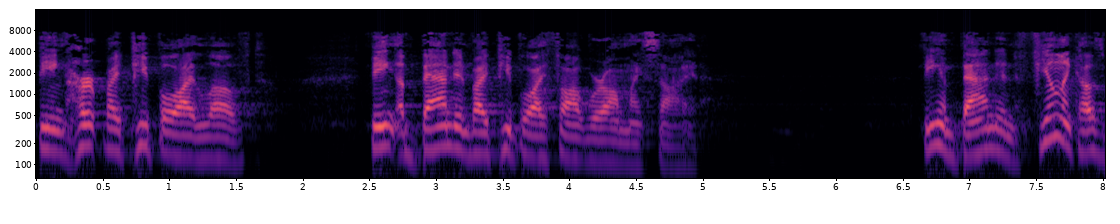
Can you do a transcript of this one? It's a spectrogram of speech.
Being hurt by people I loved. Being abandoned by people I thought were on my side. Being abandoned, feeling like I was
